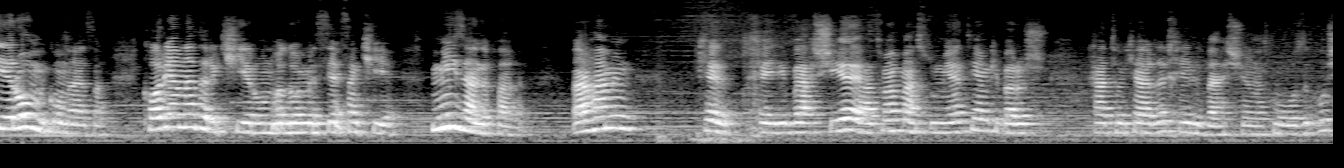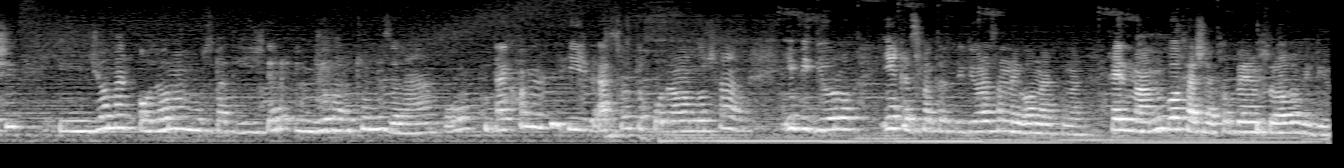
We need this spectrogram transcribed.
درو می‌کنه اصلا. کاری هم نداره کیه رونالدو مسی اصلا کیه. می‌زنه فقط. برای همین که خیلی وحشیه حتما مسئولیتی هم که براش خطا کرده خیلی وحشیانه است مواظب باشید اینجا من آلارم مثبت 18 رو اینجا براتون می‌ذارم. خب کودکان 18 سال که خودم هم باشم. این ویدیو رو این قسمت از ویدیو رو اصلا نگاه نکنن خیلی ممنون. با تشکر. بریم سراغ ویدیو.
